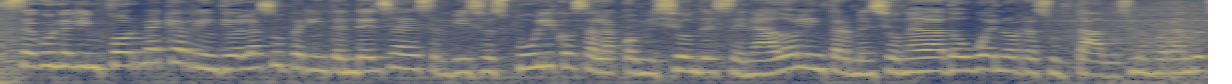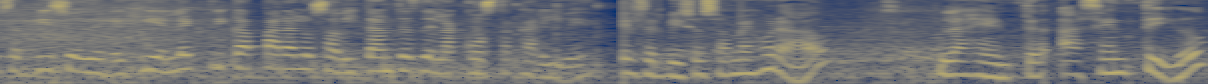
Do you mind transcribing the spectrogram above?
Según el informe que rindió la Superintendencia de Servicios Públicos a la Comisión del Senado, la intervención ha dado buenos resultados, mejorando el servicio de energía eléctrica para los habitantes de la costa caribe. El servicio se ha mejorado, la gente ha sentido,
